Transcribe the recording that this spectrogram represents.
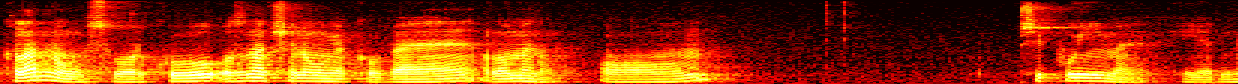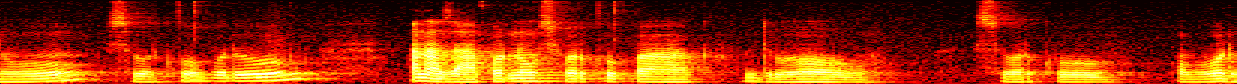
kladnou svorku označenou jako V lomeno ohm připojíme jednu svorku obvodu a na zápornou svorku pak druhou svorku obvodu.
